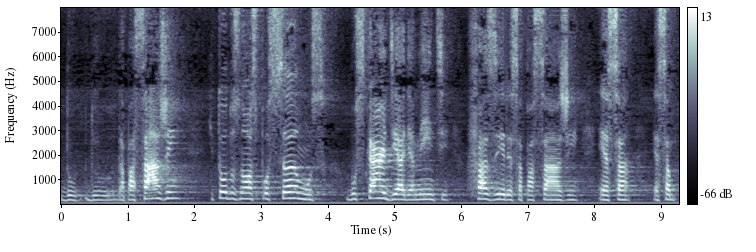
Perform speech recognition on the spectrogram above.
do, do, da passagem, que todos nós possamos buscar diariamente fazer essa passagem, essa, essa,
